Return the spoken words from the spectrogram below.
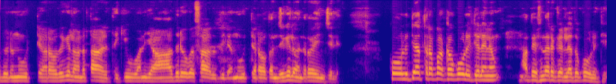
ഇതൊരു നൂറ്റി അറുപത് കിലോന്റെ താഴത്തേക്ക് പോകാൻ യാതൊരു സാധ്യതയില്ല നൂറ്റി അറുപത്തഞ്ച് കിലോന്റെ റേഞ്ചിൽ ക്വാളിറ്റി അത്ര പക്ക ക്വാളിറ്റി അല്ലെങ്കിലും അത്യാവശ്യം തിരക്കില്ലാത്ത ക്വാളിറ്റി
